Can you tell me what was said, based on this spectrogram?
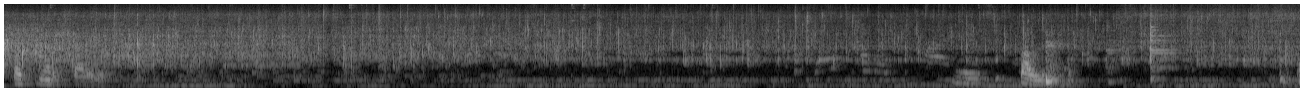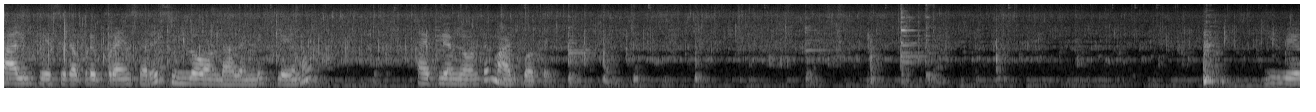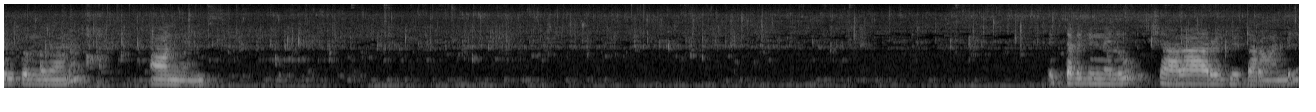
పచ్చిమిరపకాయలు. వేసి తాలింపు వేసేటప్పుడు ఎప్పుడైనా సరే సిమ్లో ఉండాలండి ఫ్లేమ్. హై ఫ్లేమ్లో ఉంటే మాడిపోతాయి. ఇవి వేగుతుండగానే ఆనియన్స్. ఇత్తడి గిన్నెలు చాలా ఆరోగ్యకరం అండి.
